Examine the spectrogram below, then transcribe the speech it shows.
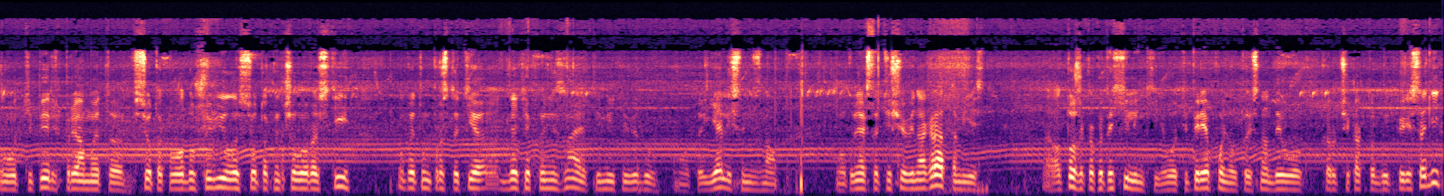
вот теперь прям это все так воодушевилось, все так начало расти. Ну, поэтому просто те, для тех, кто не знает, имейте в виду. Вот, я лично не знал. Вот, у меня, кстати, еще виноград там есть. а, Тоже какой-то хиленький. Вот теперь я понял, то есть надо его, короче, как-то будет пересадить,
